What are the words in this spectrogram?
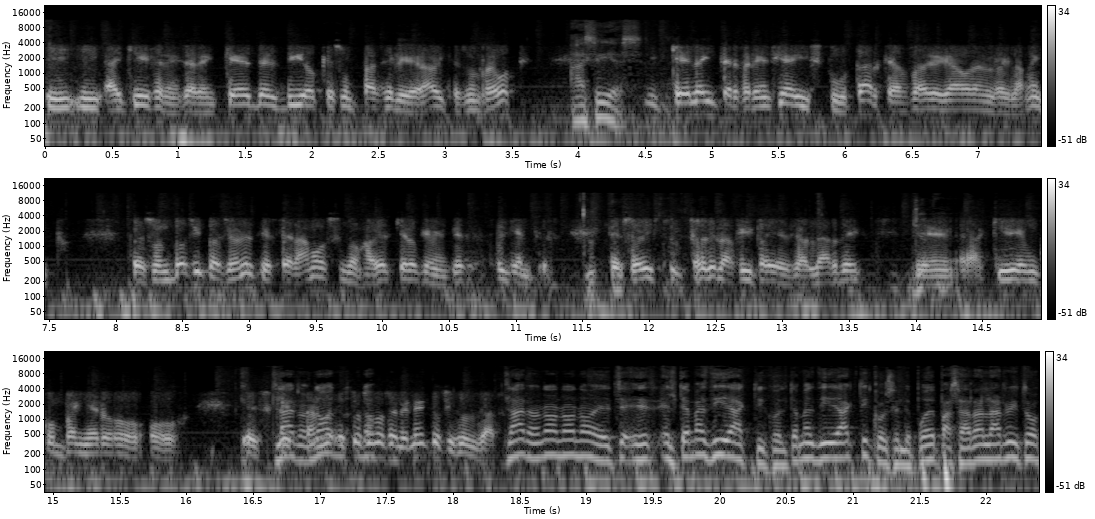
Y, y hay que diferenciar en qué es desvío, qué es un pase liderado y qué es un rebote. Así es. y qué es la interferencia disputar que fue agregado ahora en el reglamento. Entonces son dos situaciones que esperamos, don Javier, quiero que me entiendan oyentes, que soy instructor de la FIFA y desde hablar de, de aquí de un compañero o, o- es que Claro, están- no, estos no. son los elementos y juzgar. Claro, no, no, no. es- es- el tema es didáctico. El tema es didáctico. Se le puede pasar al árbitro.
